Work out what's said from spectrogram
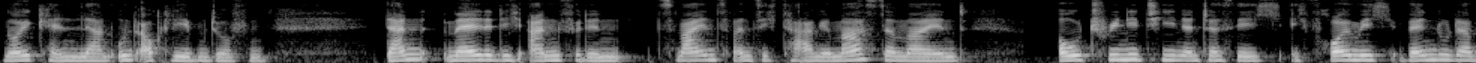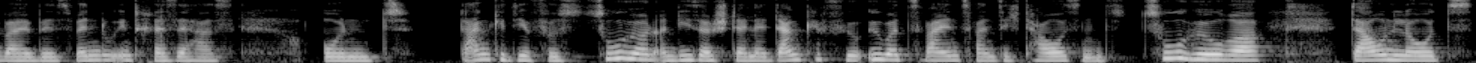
neu kennenlernen und auch leben dürfen, dann melde dich an für den 22 Tage Mastermind. Oh Trinity nennt er sich. Ich freue mich, wenn du dabei bist, wenn du Interesse hast. Und danke dir fürs Zuhören an dieser Stelle. Danke für über 22.000 Zuhörer. Downloads.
